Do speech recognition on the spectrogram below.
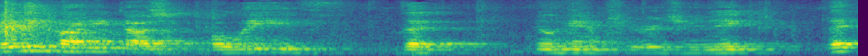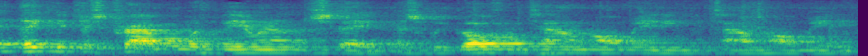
if anybody doesn't believe that New Hampshire is unique, they, they could just travel with me around the state as we go from town hall meeting to town hall meeting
